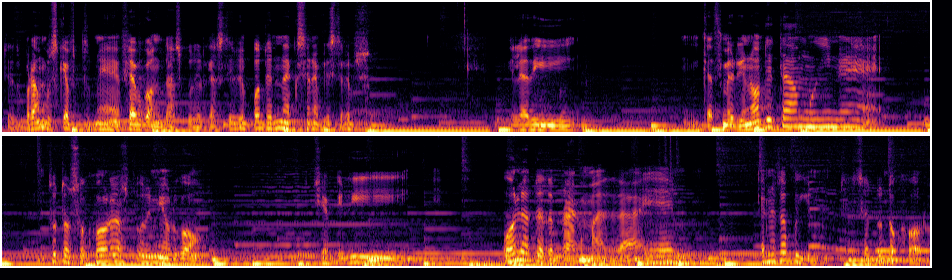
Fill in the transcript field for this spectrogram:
Και το πράγμα που σκέφτομαι φεύγοντας από το εργαστήριο, πότε είναι να ξαναεπιστρέψω. Δηλαδή, η καθημερινότητα μου είναι τούτος ο χώρος που δημιουργώ. Και επειδή όλα αυτά τα πράγματα ε, είναι εδώ που γίνονται, σε αυτόν τον χώρο.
